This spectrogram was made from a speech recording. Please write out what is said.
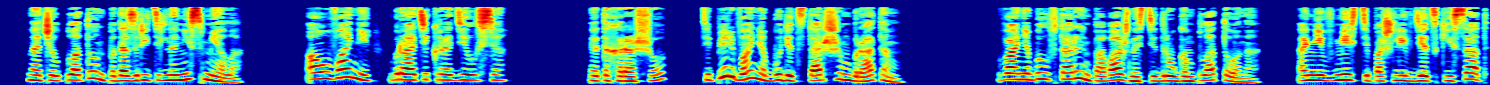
— начал Платон подозрительно несмело. «А у Вани братик родился». «Это хорошо. Теперь Ваня будет старшим братом». Ваня был вторым по важности другом Платона. Они вместе пошли в детский сад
